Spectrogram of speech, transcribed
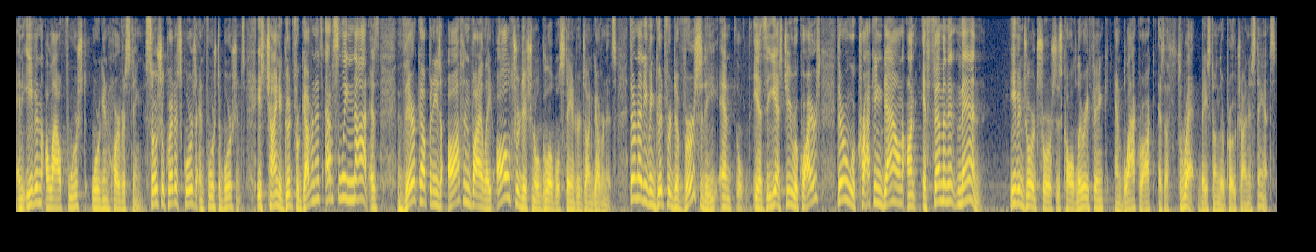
and even allow forced organ harvesting, social credit scores, and forced abortions. Is China good for governance? Absolutely not, as their companies often violate all traditional global standards on governance. They're not even good for diversity, and as ESG requires, they're cracking down on effeminate men. Even George Soros has called Larry Fink and BlackRock as a threat based on their pro China stance.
